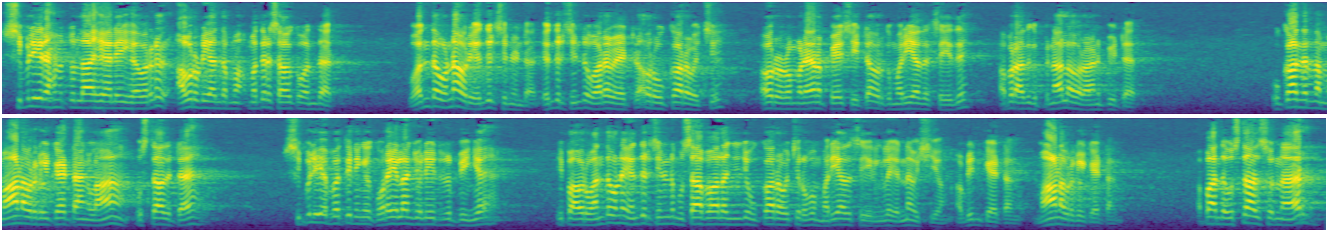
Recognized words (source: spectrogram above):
ஷிப்லி ரஹமத்துல்லாஹி அலிஹி அவர்கள் அவருடைய அந்த ம- மதரசாவுக்கு வந்தார். வந்த உடனே அவர் எந்திரிச்சு நின்றார். எந்திரிச்சு நின்று வரவேற்று அவரை உட்கார வச்சு அவர் ரொம்ப நேரம் பேசிட்டு அவருக்கு மரியாதை செய்து அப்புறம் அதுக்கு பின்னால் அவர் அனுப்பிட்டார். உட்கார்ந்துருந்த மாணவர்கள் கேட்டாங்களாம் உஸ்தாதிட்ட சிபிலியை பற்றி நீங்கள் குறையெல்லாம் சொல்லிகிட்டு இருப்பீங்க. இப்போ அவர் வந்தவுடனே எந்திரிச்சு நின்று முசாபாலாம் செஞ்சு உட்கார வச்சு ரொம்ப மரியாதை செய்கிறீங்களே என்ன விஷயம்? அப்படின்னு கேட்டாங்க. மாணவர்கள் கேட்டாங்க. அப்போ அந்த உஸ்தாத் சொன்னார்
